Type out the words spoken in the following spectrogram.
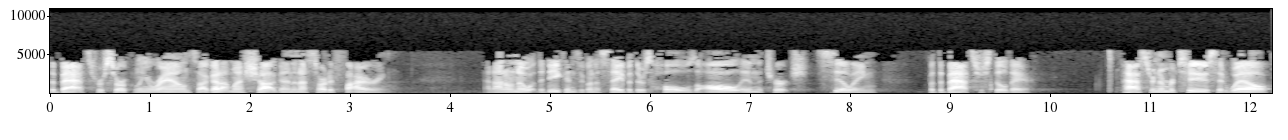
the bats were circling around, so I got out my shotgun and I started firing. And I don't know what the deacons are going to say, but there's holes all in the church ceiling, but the bats are still there. Pastor number two said, well,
